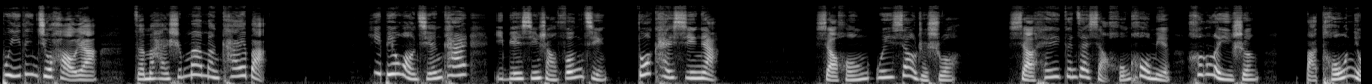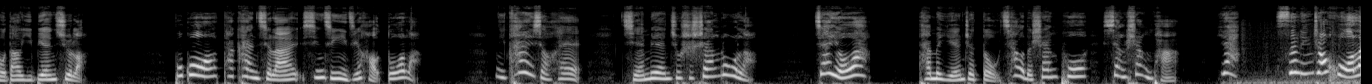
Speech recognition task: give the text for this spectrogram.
不一定就好呀，咱们还是慢慢开吧。一边往前开，一边欣赏风景，多开心呀！小红微笑着说。小黑跟在小红后面，哼了一声，把头扭到一边去了。不过他看起来心情已经好多了。你看，小黑，前面就是山路了，加油啊！他们沿着陡峭的山坡向上爬。呀，森林着火了！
